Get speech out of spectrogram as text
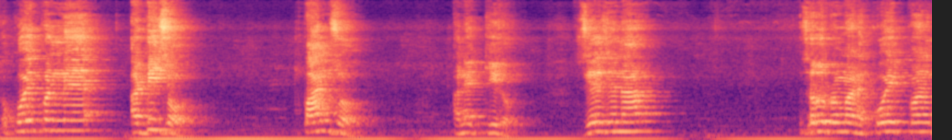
તો કોઈ પણને અઢીસો, પાંચસો અને કિલો. જે જેના જરૂર પ્રમાણે કોઈ પણ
